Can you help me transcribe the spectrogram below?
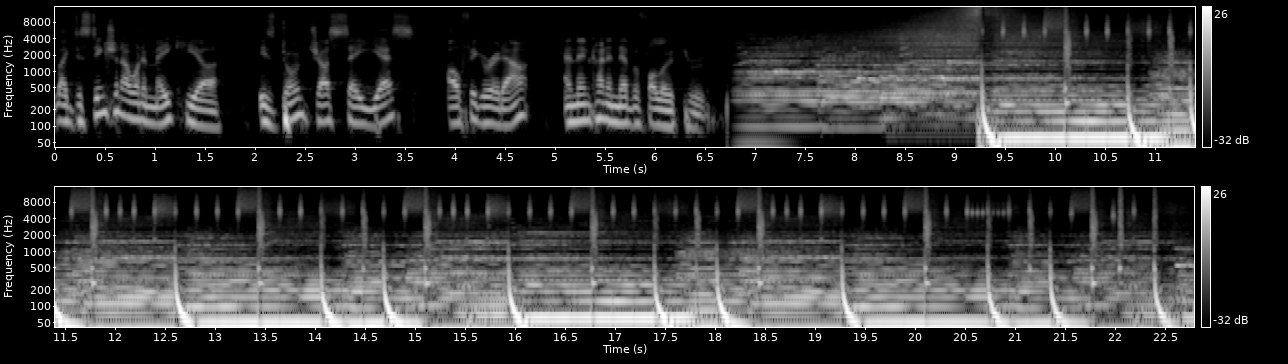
like distinction I want to make here is don't just say yes, I'll figure it out, and then kind of never follow through.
